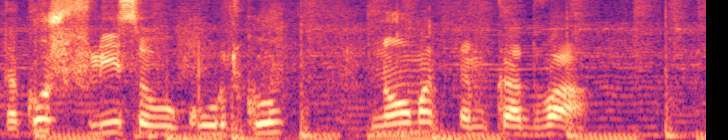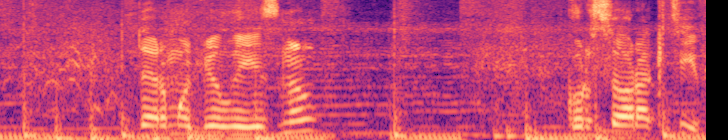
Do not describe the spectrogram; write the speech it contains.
Також флісову куртку Nomad MK2. Термобілизну. Курсор Актив.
